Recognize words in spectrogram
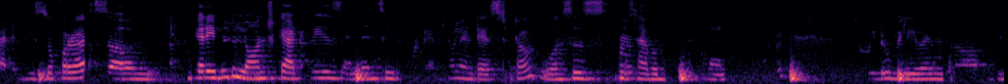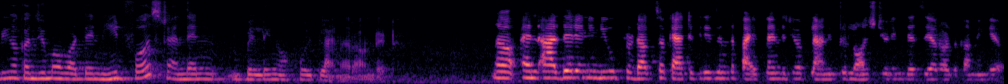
categories. So for us, um, we are able to launch categories and then see the potential and test it out versus Hmm. just have a plan. So we do believe in uh, giving a consumer what they need first and then building a whole plan around it. Uh, and are there any new products or categories in the pipeline that you're planning to launch during this year or the coming year?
